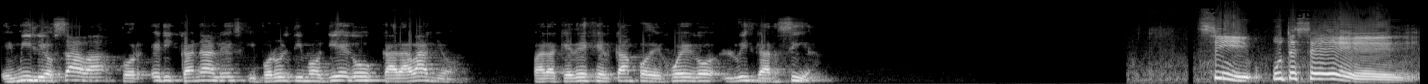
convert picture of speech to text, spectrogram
Emilio Saba por Eric Canales y por último Diego Carabaño para que deje el campo de juego Luis García. Sí, UTC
